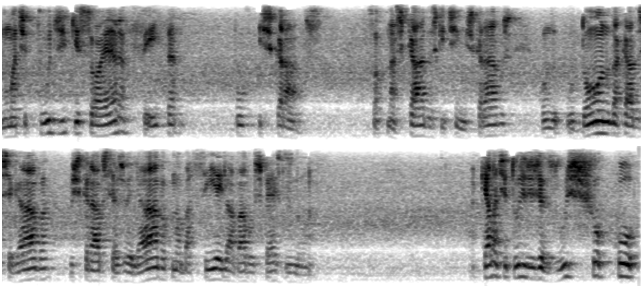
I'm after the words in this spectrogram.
Numa atitude que só era feita por escravos. Nas casas que tinham escravos, quando o dono da casa chegava, o escravo se ajoelhava com uma bacia e lavava os pés dos donos. Aquela atitude de Jesus chocou,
